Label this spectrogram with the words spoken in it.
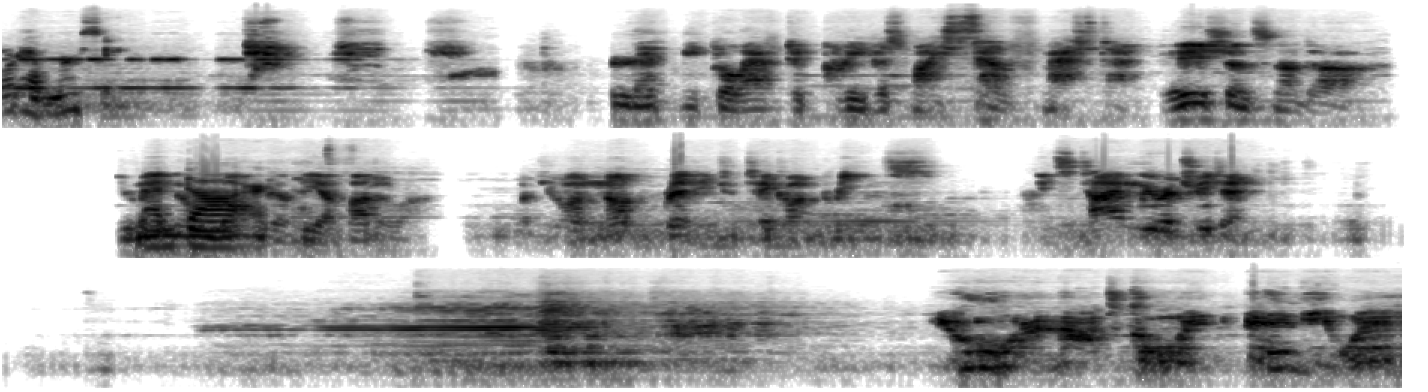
Lord have mercy. Grievous myself, Master. Patience, Nahdar. You may no Nahdar. longer be a Padawan, but you are not ready to take on Grievous. It's time we retreated. You are not going anywhere.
